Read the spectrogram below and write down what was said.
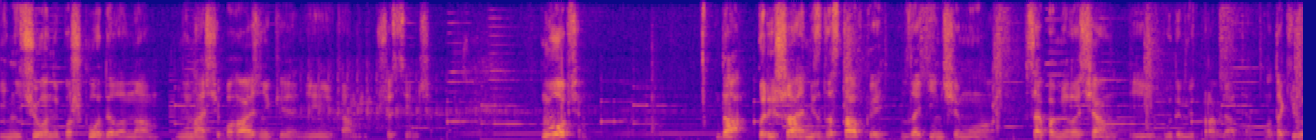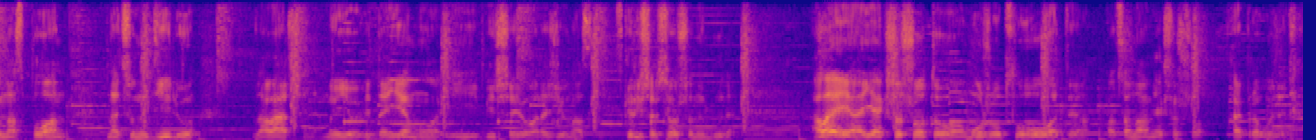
і нічого не пошкодило нам, ні наші багажники, ні там щось інше. Ну, в общем, да, порішаємо із доставкою, закінчимо все по мілочам і будемо відправляти. Отакий у нас план на цю неділю. Завершення. Ми його віддаємо і більше його гаражів у нас, скоріше всього, що не буде. Але я, якщо що, то можу обслуговувати пацанам, якщо що, хай привозять.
